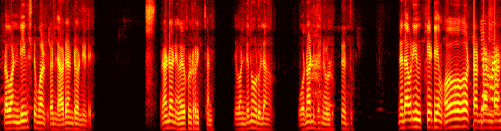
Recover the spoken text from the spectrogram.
ഇവിടെ വണ്ടി ഇഷ്ടം പോലെ അല്ല അവിടെ രണ്ട് വണ്ടി ഉണ്ട് രണ്ട് വണ്ടി. ഫുൾ റിച്ച് ആണ്. വണ്ടി ഒന്നും ഓടില്ല ഓടാൻ വണ്ടി തന്നെ ഉള്ളൂ. എത്തും പിന്നെ പണി കെ ടി എം ഓ ടൺ ടൺ ടൺ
